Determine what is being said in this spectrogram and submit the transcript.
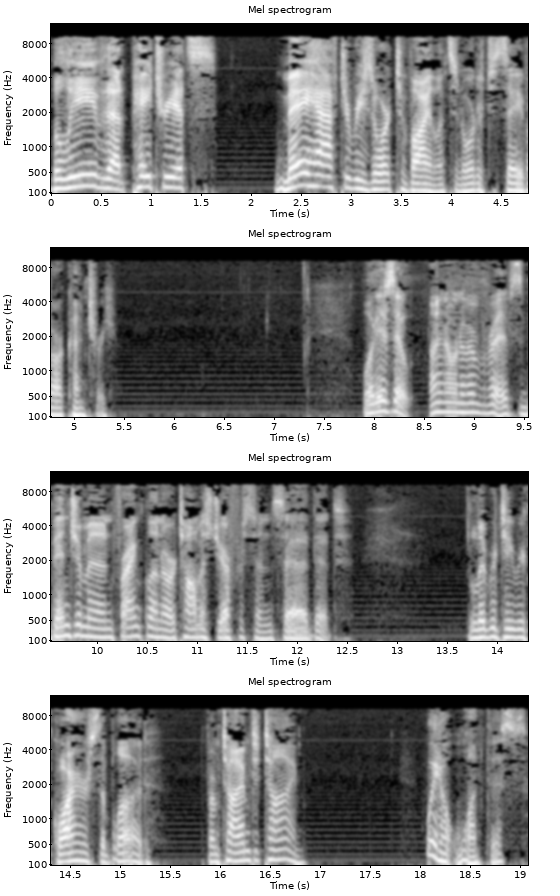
believe that patriots may have to resort to violence in order to save our country. What is it? I don't remember if it's Benjamin Franklin or Thomas Jefferson said that liberty requires the blood from time to time. We don't want this.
